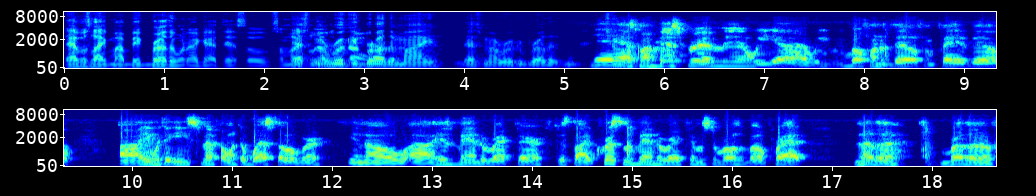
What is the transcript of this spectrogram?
that was like my big brother when I got there. So so much. That's my rookie Charles. brother, Maya. That's my rookie brother. Yeah, that's my best friend, man. We uh we, we both from the Ville, from Fayetteville. Uh he went to East Smith, I went to Westover. You know, uh his band director, just like Krystal's band director, Mr. Roosevelt Pratt, another brother of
